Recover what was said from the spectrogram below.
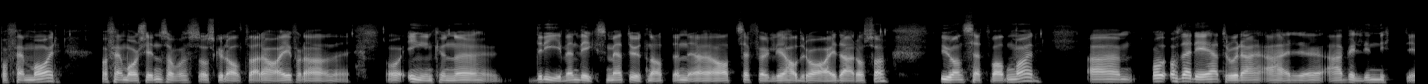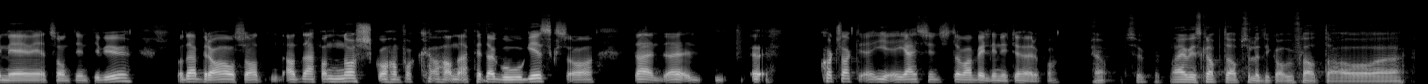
på fem år. For fem år siden så, så, skulle alt være AI, da, og ingen kunne drive en virksomhet uten at, den, at selvfølgelig hadde du AI der også, uansett hva den var. Um, og, og, Det er det jeg tror er, er, er, veldig nyttig med et sånt intervju. Og Det er bra også at, at det er på norsk, og han, får, han er pedagogisk. så det er, det Kort sagt, jeg, jeg syns det var veldig nyttig å høre på. Ja, supert. Nei, Vi skrapte absolutt ikke overflata. Og,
